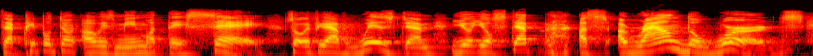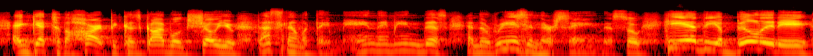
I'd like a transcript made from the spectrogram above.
that people don't always mean what they say. So if you have wisdom, you, will step around the words and get to the heart because God will show you that's not what they mean. They mean this. And the reason they're saying this. So he had the ability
